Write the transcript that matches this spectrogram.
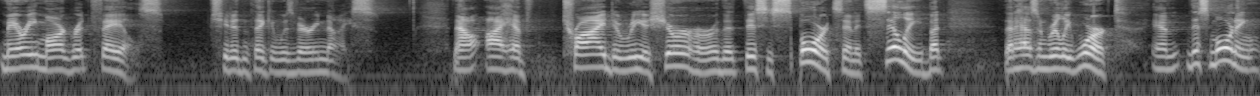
Mary Margaret Fales. She didn't think it was very nice. Now, I have tried to reassure her that this is sports and it's silly, but that hasn't really worked. And this morning,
